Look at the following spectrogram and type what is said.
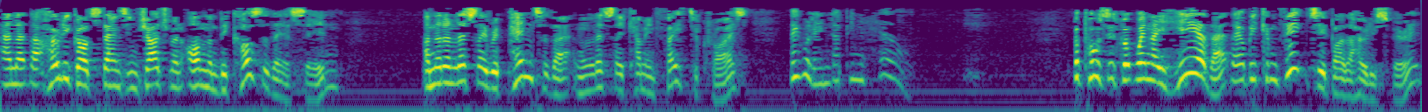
and that that holy God stands in judgment on them because of their sin, and that unless they repent of that and unless they come in faith to Christ, they will end up in hell. But Paul says, but when they hear that, they'll be convicted by the Holy Spirit.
